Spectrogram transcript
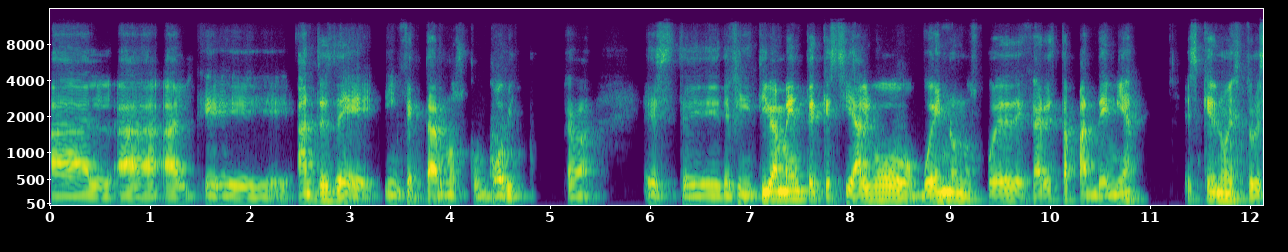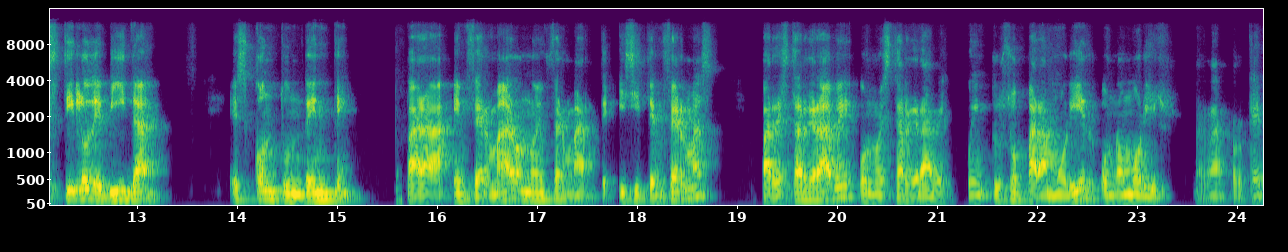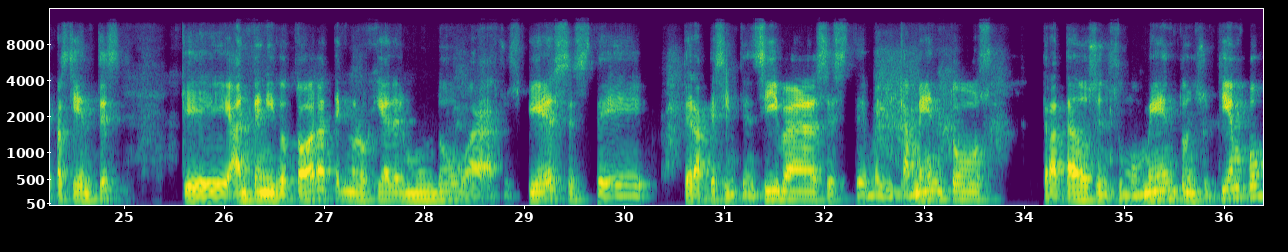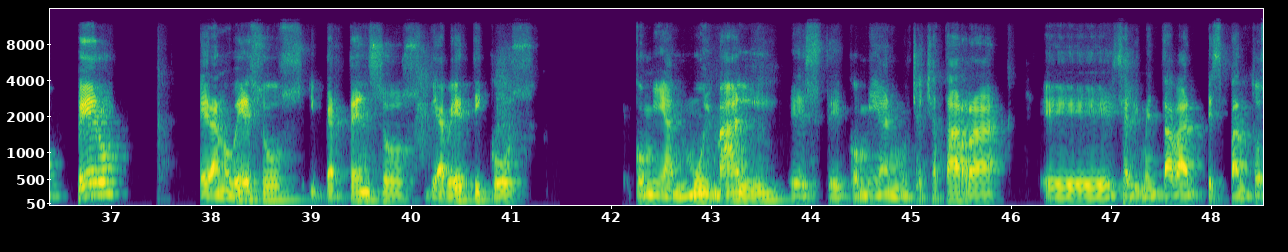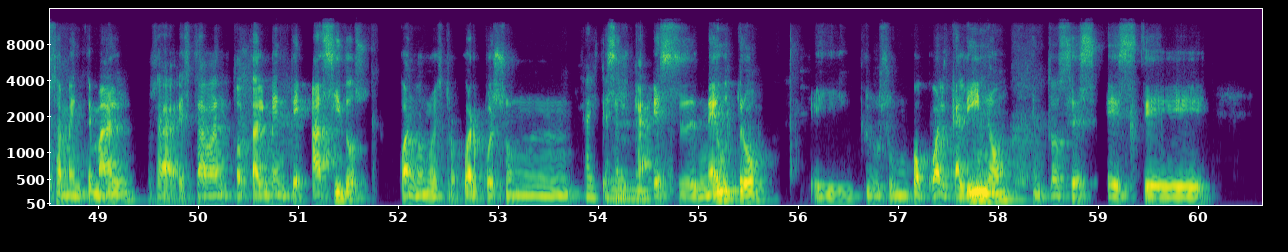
al, al, que antes de infectarnos con COVID, ¿verdad? Este, definitivamente que si algo bueno nos puede dejar esta pandemia es que nuestro estilo de vida es contundente para enfermar o no enfermarte. Y si te enfermas, para estar grave o no estar grave, o incluso para morir o no morir, Porque hay pacientes que han tenido toda la tecnología del mundo a, sus pies, este, terapias intensivas, este, medicamentos, tratados en su momento, en su tiempo, pero eran obesos, hipertensos, diabéticos, comían muy mal, este, comían mucha chatarra, eh, se alimentaban espantosamente mal, o sea, estaban totalmente ácidos cuando nuestro cuerpo es un es, neutro e incluso un poco alcalino, entonces este e,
